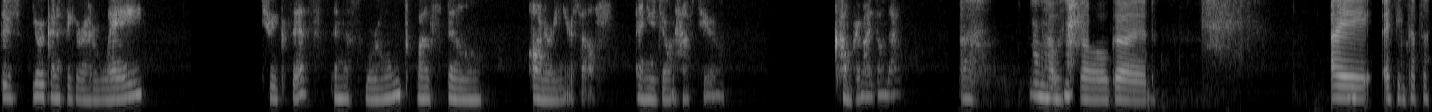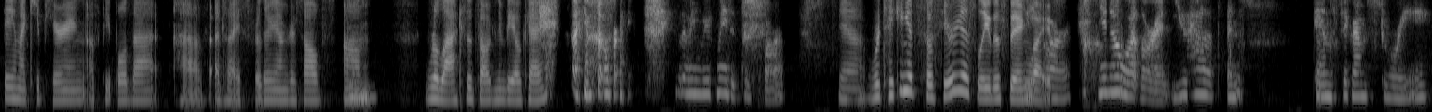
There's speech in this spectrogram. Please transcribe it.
There's you're going to figure out a way to exist in this world while still honoring yourself, and you don't have to compromise on that. Ugh, that was so good. I I think that's a theme I keep hearing of people that have advice for their younger selves. Um, Relax, it's all gonna be okay. I know, right? I mean, we've made it this far. Yeah, we're taking it so seriously. This thing, We life. are. You know what, Lauren? You had an Instagram story,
